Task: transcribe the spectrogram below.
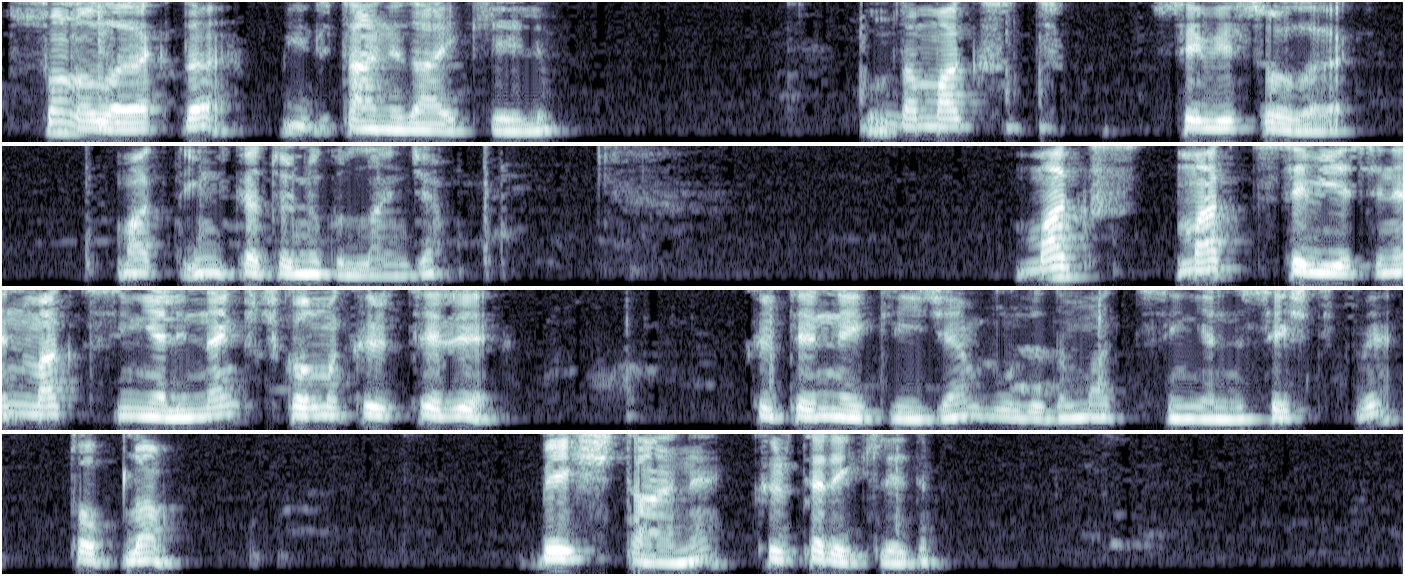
son olarak da bir tane daha ekleyelim. Bunda max seviyesi olarak max indikatörünü kullanacağım. Max max seviyesinin max sinyalinden küçük olma kriteri kriterini ekleyeceğim. Burada da max sinyalini seçtik ve toplam 5 tane kriter ekledim.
